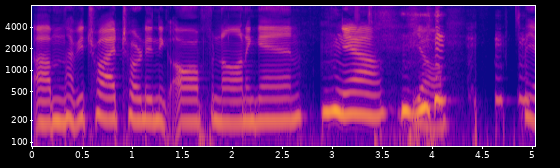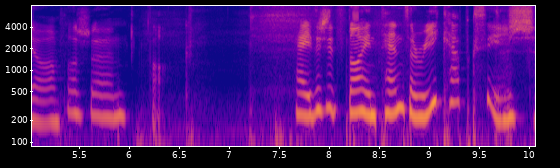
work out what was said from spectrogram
um, have you tried turning it off and on again? Ja, Ja. ja. so schön. Fuck. Hey, das war jetzt noch ein intenser Recap. Gewesen. Das ist,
